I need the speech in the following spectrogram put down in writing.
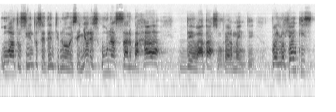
479. Señores, una salvajada de batazos realmente. Pues los Yankees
